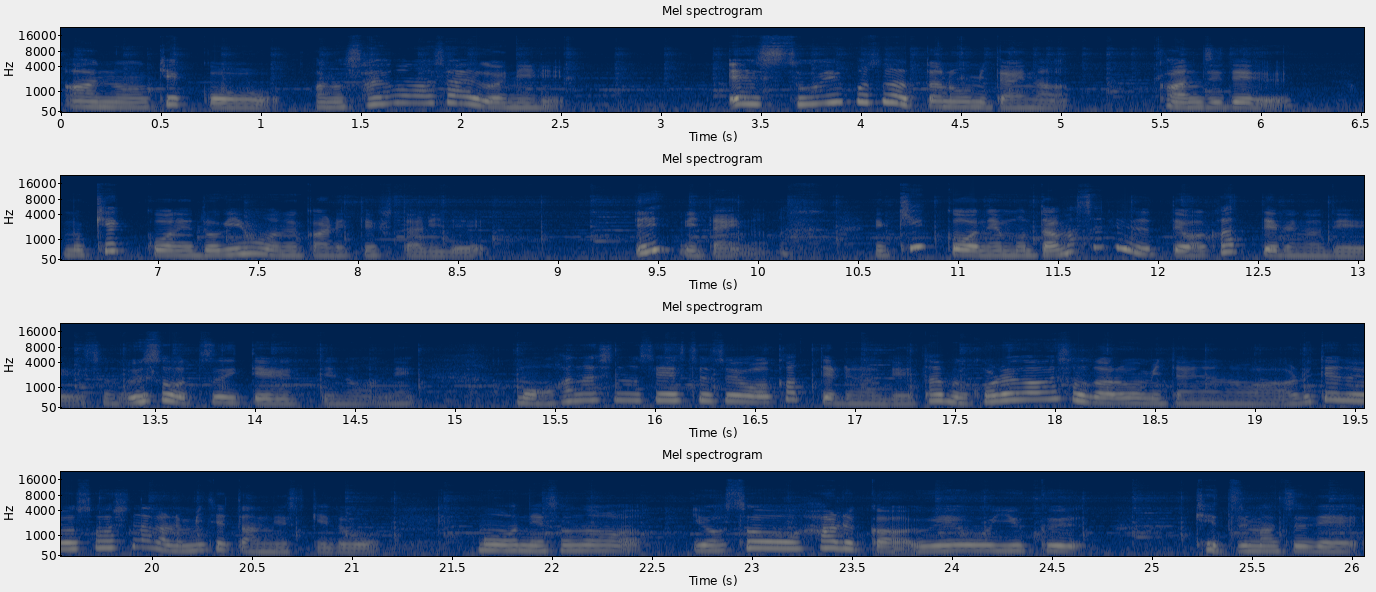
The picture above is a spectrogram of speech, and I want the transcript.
あの結構あの最後の最後に「えそういうことだったの?」みたいな感じでもう結構ね度肝を抜かれて2人で「え？みたいな。結構ねもう騙されるって分かってるのでその嘘をついてるっていうのはねもうお話の性質上分かってるので多分これが嘘だろうみたいなのはある程度予想しながら見てたんですけどもうねその予想はるか上を行く結末で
